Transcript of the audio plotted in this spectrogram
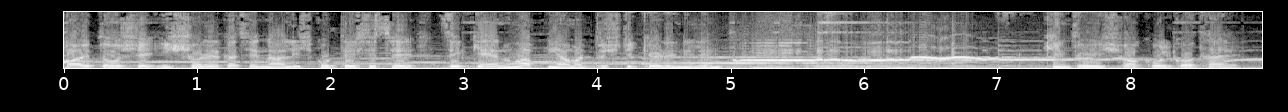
হয়তো সে ঈশ্বরের কাছে নালিশ করতে এসেছে যে কেন আপনি আমার দৃষ্টি কেড়ে নিলেন? কিন্তু এই সকল কথায়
